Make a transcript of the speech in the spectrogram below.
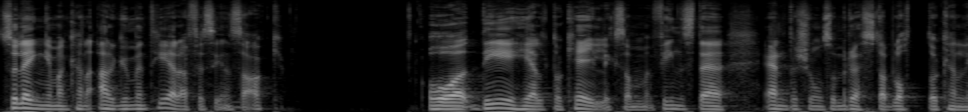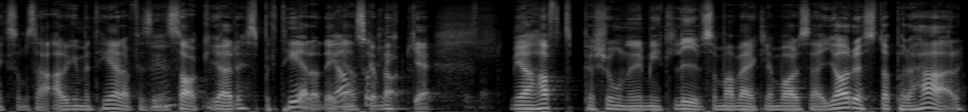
så länge man kan argumentera för sin sak. Och det är helt okej. liksom. Finns det en person som röstar blått och kan liksom så argumentera för sin Mm. sak, jag respekterar det Ja, ganska såklart. mycket. Men jag har haft personer i mitt liv som har verkligen varit så här, jag röstar på det här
